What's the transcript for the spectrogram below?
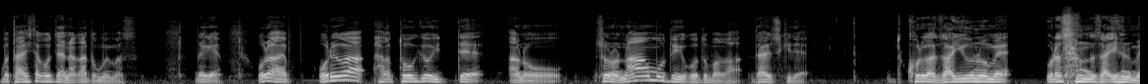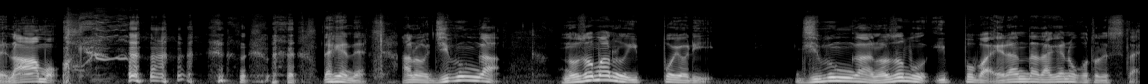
まあ大したことじゃなかと思います。だけど俺は俺は東京行ってあのその「ナーモ」という言葉が大好きでこれが座右の銘。浦さんの座右の銘「ナーモ」だけどねあの自分が望まぬ一歩より自分が望む一歩ば選んだだけのことですた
